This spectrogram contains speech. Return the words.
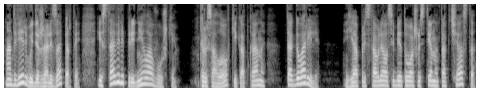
«А дверь вы держали запертой и ставили перед ней ловушки. Крысоловки, капканы. Так говорили. Я представлял себе эту вашу стену так часто,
